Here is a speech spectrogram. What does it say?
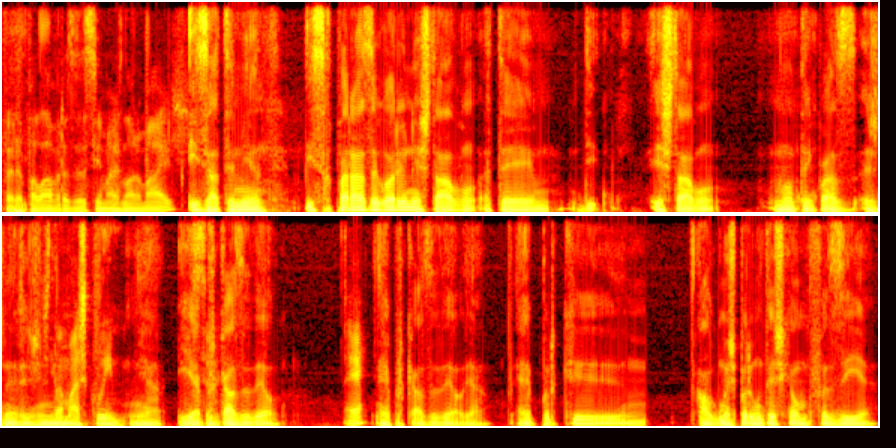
para palavras assim mais normais. Exatamente. E se reparares agora eu neste álbum, até este álbum não tem quase as neiras Está nenhuma. mais clean. Yeah. E é por causa dele. É? É por causa dele, yeah. É porque algumas perguntas que ele me fazia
